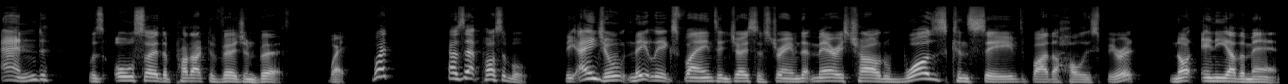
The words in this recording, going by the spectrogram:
and was also the product of virgin birth. Wait, what? How's that possible? The angel neatly explains in Joseph's dream that Mary's child was conceived by the Holy Spirit, not any other man.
